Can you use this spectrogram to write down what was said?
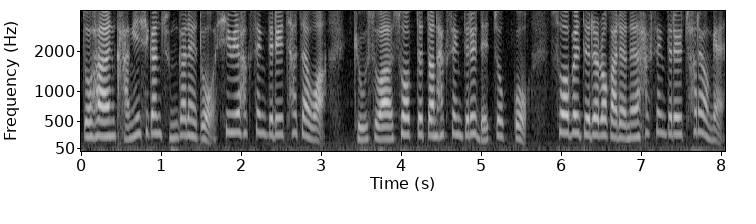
또한 강의 시간 중간에도 시위 학생들이 찾아와 교수와 수업 듣던 학생들을 내쫓고 수업을 들으러 가려는 학생들을 촬영해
